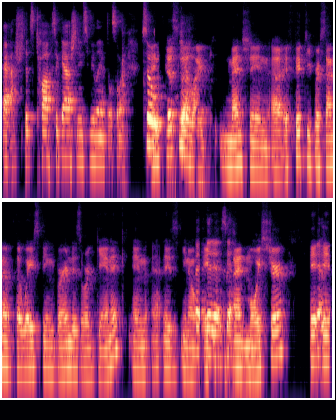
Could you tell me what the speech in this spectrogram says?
ash that's toxic ash that needs to be landfill somewhere so and just to yeah. like mention uh, if 50% of the waste being burned is organic and uh, is you know 80% it is, yeah. moisture it, yeah. it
